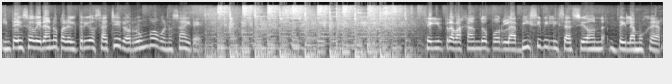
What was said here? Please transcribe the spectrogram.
Intenso verano para el trío Sachero rumbo a Buenos Aires. Seguir trabajando por la visibilización de la mujer.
